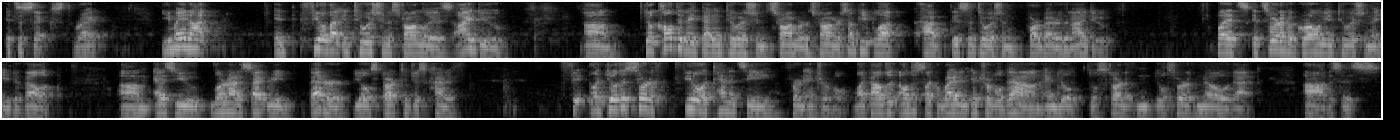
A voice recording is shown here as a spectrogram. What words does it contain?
It's a sixth, right? You may not feel that intuition as strongly as I do. Um, you'll cultivate that intuition stronger and stronger. Some people have, have this intuition far better than I do, but it's it's sort of a growing intuition that you develop. Um, as you learn how to sight read better, you'll start to just kind of like you'll just sort of feel a tendency for an interval. Like I'll just, I'll just like write an interval down, and you'll you'll start you'll sort of know that ah this is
